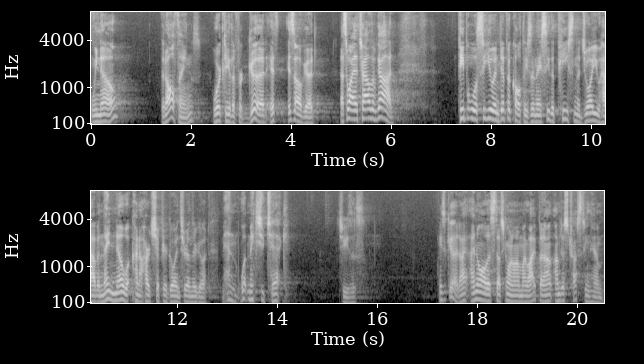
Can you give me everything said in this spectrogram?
We know that all things work together for good. It's, it's all good. That's why a child of God. People will see you in difficulties and they see the peace and the joy you have, and they know what kind of hardship you're going through, and they're going, Man, what makes you tick? Jesus. He's good. I, I know all this stuff's going on in my life, but I'm, I'm just trusting Him.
